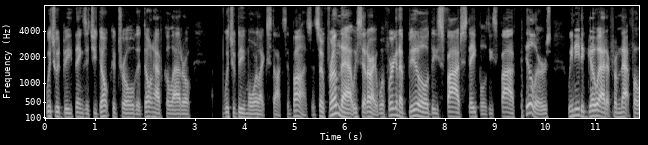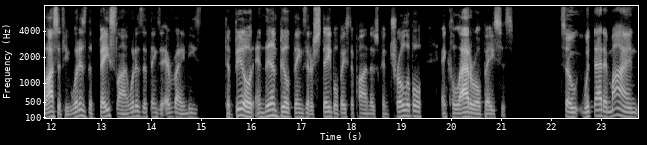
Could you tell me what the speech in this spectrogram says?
which would be things that you don't control, that don't have collateral, which would be more like stocks and bonds. And so from that, we said, all right, well, if we're going to build these five staples, these five pillars, we need to go at it from that philosophy. What is the baseline? What is the things that everybody needs to build? And then build things that are stable based upon those controllable and collateral basis. So with that in mind,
